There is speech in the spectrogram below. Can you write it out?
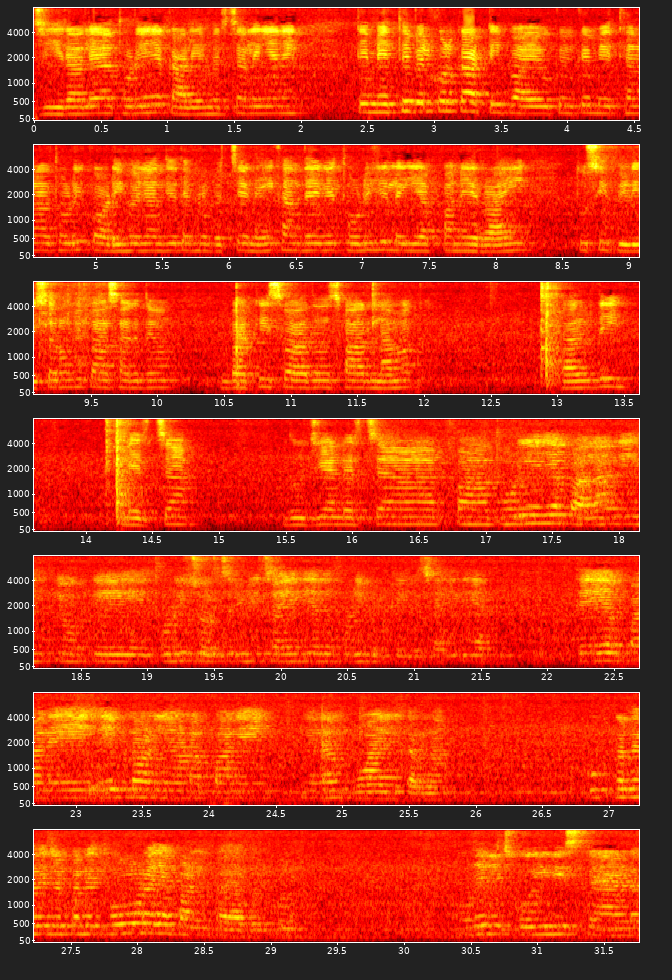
ਜੀਰਾ ਲਿਆ, ਥੋੜ੍ਹੀਆਂ ਜਿਹੀਆਂ ਕਾਲੀਆਂ ਮਿਰਚਾਂ ਲਈਆਂ ਨੇ। ਤੇ ਮੇਥੇ ਬਿਲਕੁਲ ਘੱਟ ਹੀ ਪਾਇਓ, ਕਿਉਂਕਿ ਮੇਥੇ ਨਾਲ ਥੋੜੀ ਕੌੜੀ ਹੋ ਜਾਂਦੀ ਹੈ ਤੇ ਫਿਰ ਬੱਚੇ ਨਹੀਂ ਖਾਂਦੇ ਖਾਂਦੇਗੇ ਥੋੜੀ ਜਿਹੀ ਲਈ ਆਪਾਂ ਨੇ ਰਾਈ, ਤੁਸੀਂ ਪੀੜੀ ਸਰੋਂ ਵੀ ਪਾ ਸਕਦੇ ਹੋ। ਬਾਕੀ ਸਵਾਦ ਅਨੁਸਾਰ ਨਮਕ, ਹਲਦੀ, ਮਿਰਚਾਂ। ਦੂਜੀਆਂ ਮਿਰਚਾਂ ਆਪਾਂ ਥੋੜੀਆਂ ਜਿਹੀਆਂ ਪਾ ਲਾਂਗੇ, ਕਿਉਂਕਿ ਥੋੜੀ ਚੁਰਚਰੀ ਵੀ ਚਾਹੀਦੀ ਹੈ ਤੇ ਥੋੜੀ ਮਿੱਠੀ ਵੀ ਚਾਹੀਦੀ ਹੈ ਤੇ ਆਪਾਂ ਨੇ ਇਹ ਬਣਾਉਣੀ ਹੁਣ ਆਪਾਂ ਨੇ ਇਹਨਾਂ ਨੂੰ ਬੋਇਲ ਕਰਨਾ। ਕੁੱਕਰ ਦੇ ਵਿੱਚ ਆਪਾਂ ਨੇ ਥੋੜਾ ਜਿਹਾ ਪਾਣੀ ਪਾਇਆ ਬਿਲਕੁਲ। ਉਹਦੇ ਵਿੱਚ ਕੋਈ ਵੀ ਸਟੈਂਡ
